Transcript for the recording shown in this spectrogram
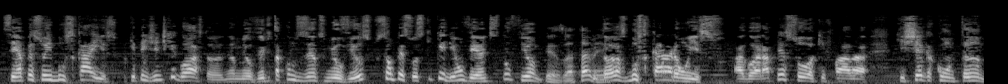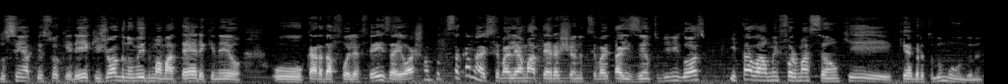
sem a pessoa ir buscar isso. Porque tem gente que gosta. No meu vídeo tá com 200 mil views, são pessoas que queriam ver antes do filme. Exatamente. Então elas buscaram isso. Agora, a pessoa que fala, que chega contando sem a pessoa querer, que joga no meio de uma matéria, que nem o, o cara da Folha fez, aí eu acho uma puta sacanagem. Você vai ler a matéria achando que você vai estar isento de negócio e tá lá uma informação que quebra todo mundo, né?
